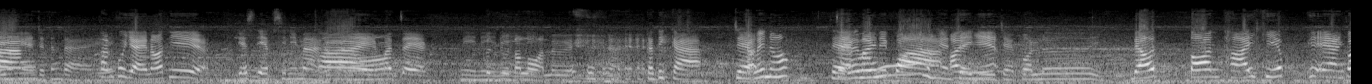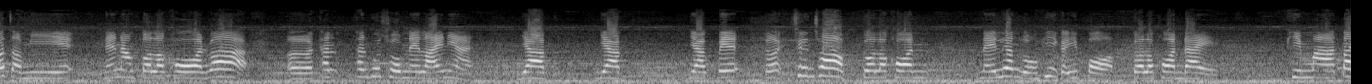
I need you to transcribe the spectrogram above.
ทางแอนจะจังใดท่านผู้ใหญ่เนาะที่ SF Cinema ใช่นะคะเนาะมาแจกนี่นี่อยู่ตลอดเลยกติกาแจกเลยเนาะแจกเลยดีกว่าน้องแอนเอาใจอย่างงี้แจกก่อนเลย เดี๋ยว ตอนท้ายคลิปพี่แอนก็จะมีแนะนำตัวละครว่าเออท่านท่านผู้ชมในไลฟ์เนี่ยอยากอยากอยากเป็นเอ่อชื่นชอบตัวละครในเรื่องหลวงพี่กับอีปอบตัวละครใด พิมพ์มาใต้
